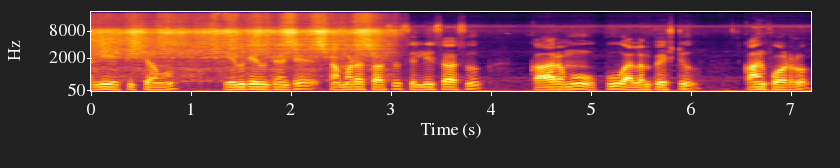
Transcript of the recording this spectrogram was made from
అన్నీ ఎక్కించాము ఏమిటేమిటంటే టమాటా సాసు చిల్లీ సాసు కారము ఉప్పు అల్లం పేస్టు కార్న్ పౌడరు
